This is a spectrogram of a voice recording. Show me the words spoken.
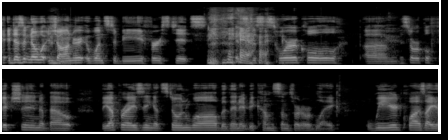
it doesn't know what Mhm. genre it wants to be. First, it's yeah. it's this historical um, historical fiction about the uprising at Stonewall, but then it becomes some sort of like weird quasi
